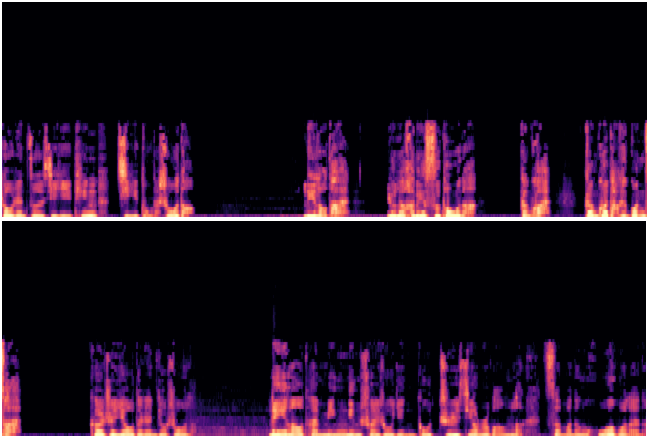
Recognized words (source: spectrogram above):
有人仔细一听，激动的说道：“李老太，原来还没死透呢！赶快，赶快打开棺材！”可是有的人就说了：“李老太明明摔入阴沟窒息而亡了，怎么能活过来呢？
